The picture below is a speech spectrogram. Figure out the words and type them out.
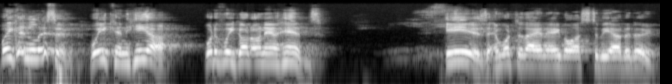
We can listen. We can hear. What have we got on our heads? Ears. And what do they enable us to be able to do?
